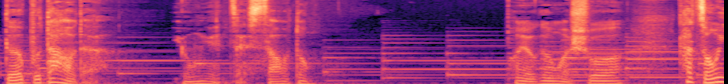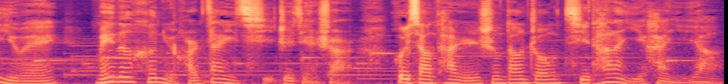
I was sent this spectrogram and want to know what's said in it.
得不到的永远在骚动。朋友跟我说，他总以为没能和女孩在一起这件事儿，会像他人生当中其他的遗憾一样，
